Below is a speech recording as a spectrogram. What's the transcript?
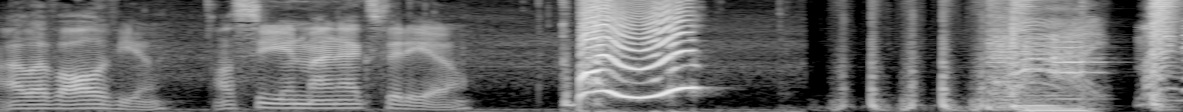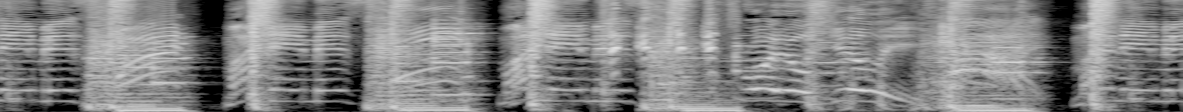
I love all of you. I'll see you in my next video. Goodbye! Hi, my name is... My name is... My name is... Royal Ghillie. Hi, my name is...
